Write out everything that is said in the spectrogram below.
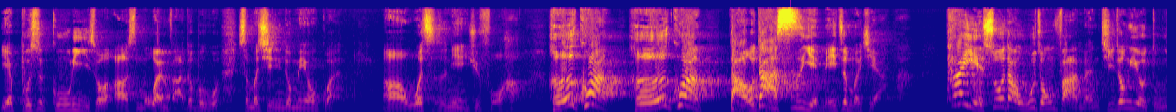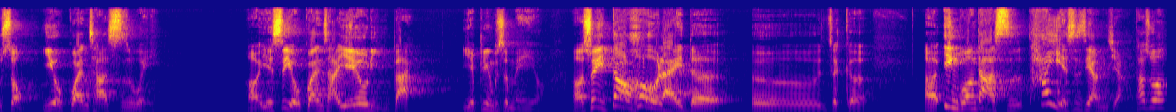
也不是孤立说啊，什么万法都不顾，什么事情都没有管啊，我只是念一句佛号。何况何况导大师也没这么讲啊，他也说到五种法门，其中也有读诵，也有观察思维，好，也是有观察，也有礼拜，也并不是没有啊。所以到后来的呃这个呃印光大师，他也是这样讲，他说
